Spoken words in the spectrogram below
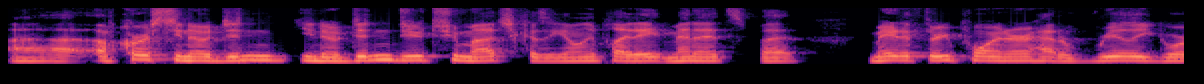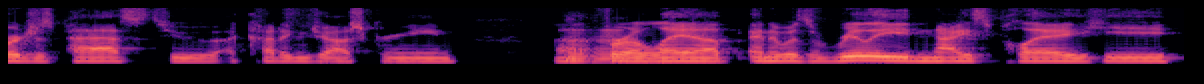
Uh, of course, you know didn't you know didn't do too much because he only played eight minutes, but made a three pointer, had a really gorgeous pass to a cutting Josh Green uh, mm-hmm. for a layup, and it was a really nice play. He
